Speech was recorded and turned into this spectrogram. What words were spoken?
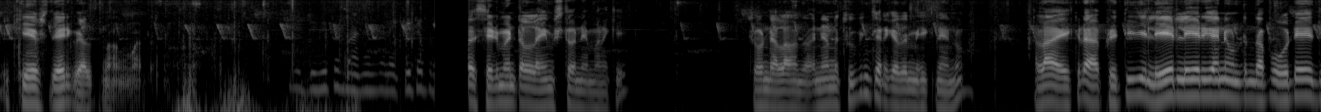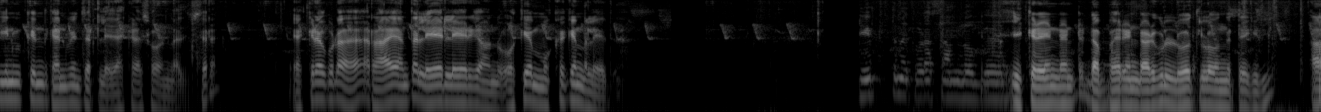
ఈ కేవ్స్ దగ్గరికి వెళ్తున్నాం అనమాట సెడిమెంటల్ లైమ్ స్టోనే మనకి. చూడండి ఎలా ఉందో. నిన్న చూపించాను కదా మీకు నేను. అలా ఇక్కడ ప్రతిదీ లేయర్ లేయర్గానే ఉంటుంది తప్ప ఒకటే దీని కింద కనిపించట్లేదు అక్కడ చూడండి అది సరే ఎక్కడ కూడా రాయి అంతా లేయర్ లేయర్గా ఉంది. ఒకే ముక్క కింద లేదు. ఇక్కడ ఏంటంటే డెబ్బై రెండు అడుగులు లోతులో ఉంది ఇది ఆ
